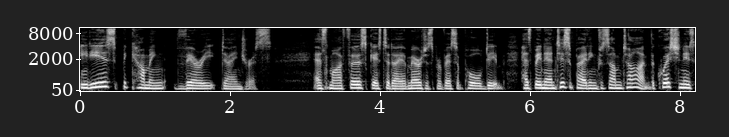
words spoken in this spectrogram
It is becoming very dangerous. As my first guest today, Emeritus Professor Paul Dibb, has been anticipating for some time. The question is,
